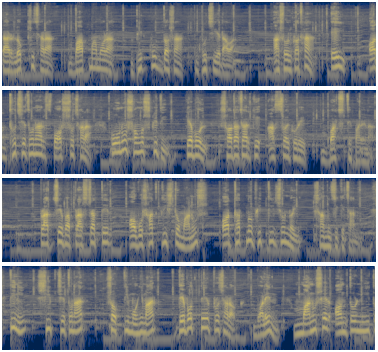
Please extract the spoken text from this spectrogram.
তার লক্ষ্মী ছাড়া বাপমা মরা ভিক্ষুক দশা ঘুচিয়ে দেওয়া। আসল কথা, এই অর্ধচেতনার স্পর্শ ছাড়া কোনো সংস্কৃতি কেবল সদাচারকে আশ্রয় করে বাঁচতে পারে না। প্রাচ্যে বা পাশ্চাত্যের অবসাদকৃষ্ট মানুষ অধ্যাত্ম ভিত্তির জন্যই স্বামীজিকে চান। তিনি শিব চেতনার শক্তি মহিমার, দেবত্বের প্রচারক বলেন, মানুষের অন্তর্নিহিত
